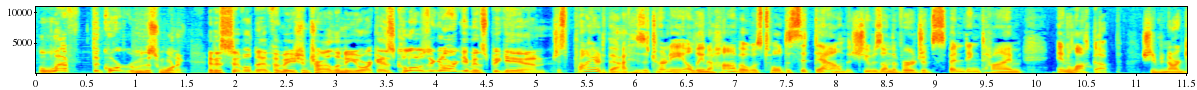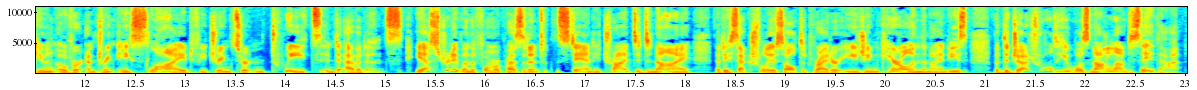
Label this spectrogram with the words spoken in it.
left the courtroom this morning at a civil defamation trial in New York as closing arguments began. Just prior to that, his attorney, Alina Habba, was told to sit down, that she was on the verge of spending time in lockup. She'd been arguing over entering a slide featuring certain tweets into evidence. Yesterday, when the former president took the stand, he tried to deny that he sexually assaulted writer E. Jean Carroll in the 90s, but the judge ruled he was not allowed to say that.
